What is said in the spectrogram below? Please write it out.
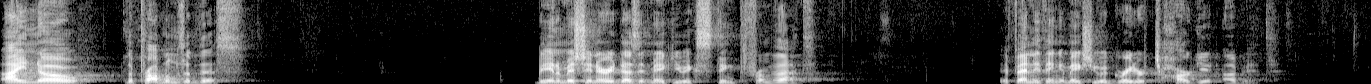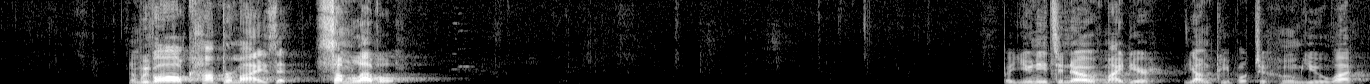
I know the problems of this. Being a missionary doesn't make you extinct from that. If anything, it makes you a greater target of it. And we've all compromised at some level. But you need to know, my dear young people, to whom you what?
